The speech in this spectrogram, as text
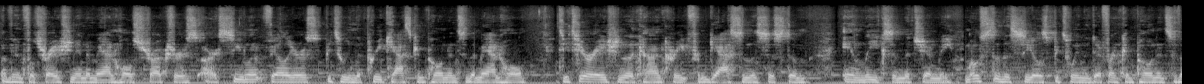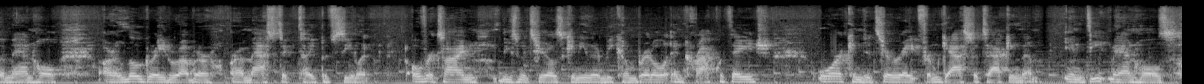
of infiltration into manhole structures are sealant failures between the precast components of the manhole, deterioration of the concrete from gas in the system, and leaks in the chimney. Most of the seals between the different components of a manhole are low grade rubber or a mastic type of sealant. Over time, these materials can either become brittle and crack with age or can deteriorate from gas attacking them. In deep manholes,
